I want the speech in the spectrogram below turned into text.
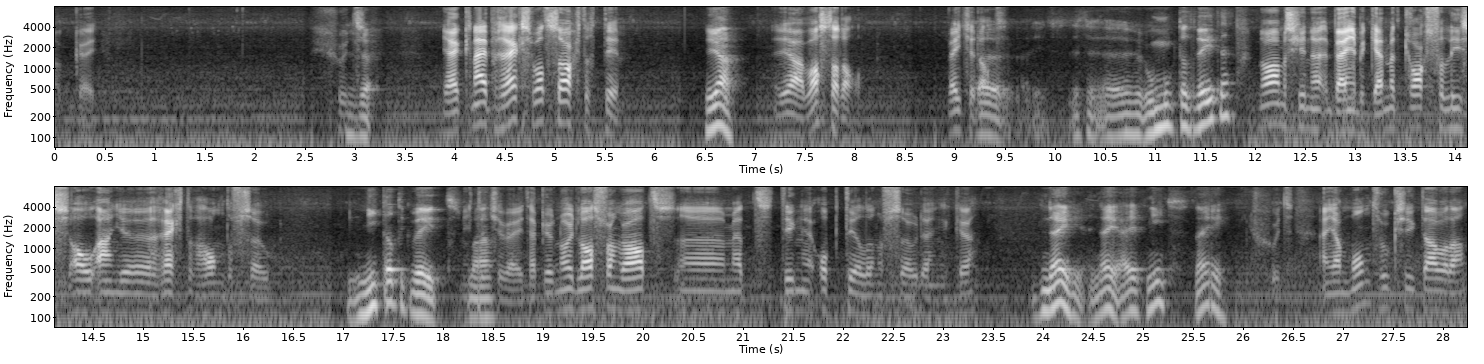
Oké. Goed. Zo. Jij knijpt rechts wat zachter Tim. Ja. Ja, was dat al? Weet je dat? Eh, eh, hoe moet ik dat weten? nou, misschien eh, ben je bekend met krachtsverlies al aan je rechterhand of zo. Niet dat ik weet. Niet maar dat je weet. Heb je ook nooit last van gehad eh, met dingen optillen of zo denk ik hè? Nee, nee, eigenlijk niet. Nee. Goed. En jouw mondhoek zie ik daar wel aan?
